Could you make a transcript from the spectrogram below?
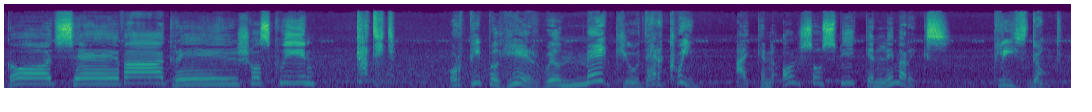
God save our gracious queen. Cut it! Or people here will make you their queen. I can also speak in limericks. Please don't.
